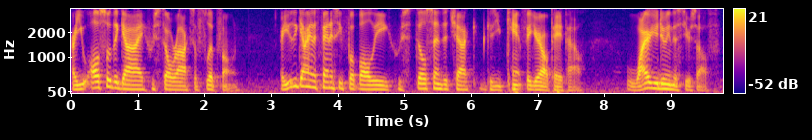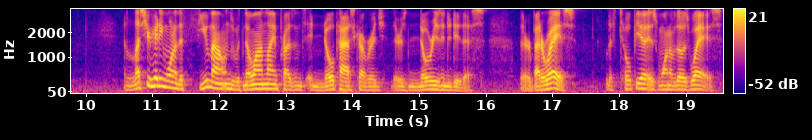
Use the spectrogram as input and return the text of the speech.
Are you also the guy who still rocks a flip phone? Are you the guy in the fantasy football league who still sends a check because you can't figure out PayPal? Why are you doing this to yourself? Unless you're hitting one of the few mountains with no online presence and no pass coverage, there's no reason to do this. There are better ways. Liftopia is one of those ways.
